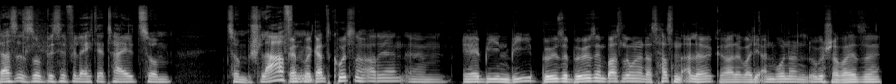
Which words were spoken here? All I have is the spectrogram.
das ist so ein bisschen vielleicht der Teil zum, zum Schlafen. Ganz, mal ganz kurz noch, Adrian. Ähm, Airbnb, böse, böse in Barcelona, das hassen alle, gerade weil die Anwohner logischerweise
